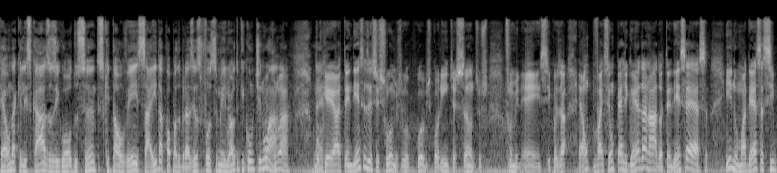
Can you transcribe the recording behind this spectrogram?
é um daqueles casos, igual o do Santos, que talvez sair da Copa do Brasil fosse melhor do que continuar. continuar. né? Porque a tendência desses clubes, clubes Corinthians, Santos, Fluminense, coisa, é um, vai ser um perde-ganha danado. A tendência é essa. E numa dessas, se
